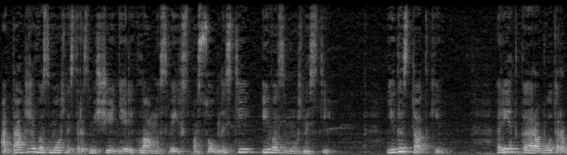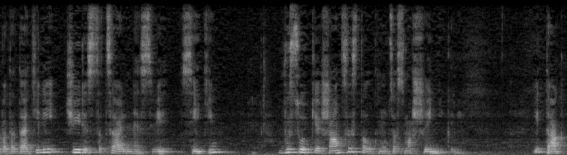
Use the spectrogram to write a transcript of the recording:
а также возможность размещения рекламы своих способностей и возможностей. Недостатки редкая работа работодателей через социальные сети, высокие шансы столкнуться с мошенниками. Итак,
